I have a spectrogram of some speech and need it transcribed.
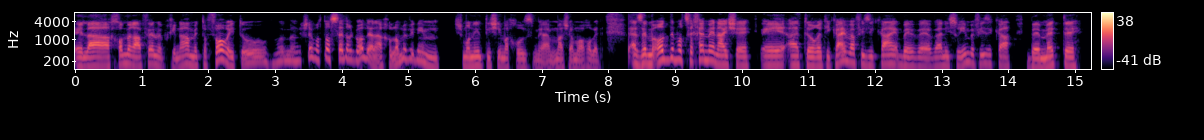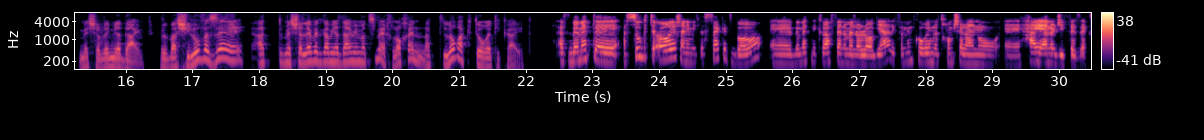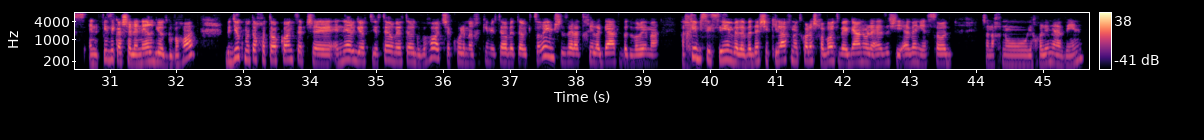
אלא החומר האפל מבחינה מטאפורית הוא, אני חושב, אותו סדר גודל, אנחנו לא מבינים 80-90 אחוז ממה שהמוח עובד. אז זה מאוד מוצא חן בעיניי שהתיאורטיקאים והפיזיקאים והניסויים בפיזיקה באמת אה, משלבים ידיים. ובשילוב הזה את משלבת גם ידיים עם עצמך, לא כן? את לא רק תיאורטיקאית. אז באמת אה, הסוג תיאוריה שאני מתעסקת בו אה, באמת נקרא פנומנולוגיה, לפעמים קוראים לתחום שלנו אה, High Energy Physics, פיזיקה של אנרגיות גבוהות, בדיוק מתוך אותו קונספט שאנרגיות יותר ויותר גבוהות שקול למרחקים יותר ויותר קצרים, שזה להתחיל לגעת בדברים הכי בסיסיים ולוודא שקילפנו את כל השכבות והגענו לאיזושהי אבן יסוד שאנחנו יכולים להבין.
